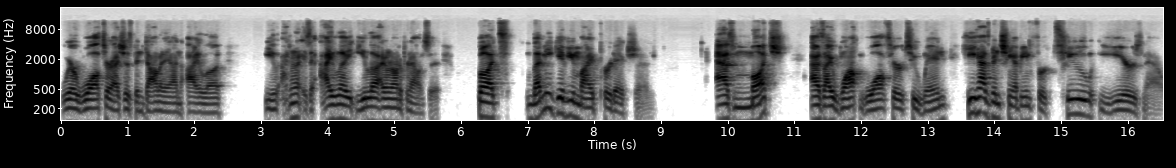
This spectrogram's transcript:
where Walter has just been dominant on Isla. I don't know, is it Isla, Ela? I don't know how to pronounce it. But let me give you my prediction. As much as I want Walter to win, he has been champion for two years now.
